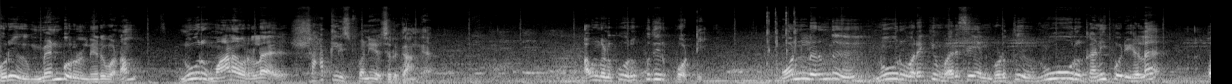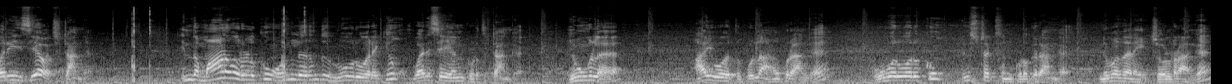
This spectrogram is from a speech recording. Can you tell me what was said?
ஒரு மென்பொருள் நிறுவனம் நூறு மாணவர்களை ஷார்ட் லிஸ்ட் பண்ணி வச்சுருக்காங்க. அவங்களுக்கு ஒரு புதிர் போட்டி. ஒன்றுலேருந்து நூறு வரைக்கும் வரிசை எண் கொடுத்து நூறு கணிப்பொறிகளை வரிசையாக வச்சுட்டாங்க. இந்த மாணவர்களுக்கும் ஒன்றுலேருந்து நூறு வரைக்கும் வரிசை எண் கொடுத்துட்டாங்க. இவங்கள ஆய்வகத்துக்குள்ளே அனுப்புகிறாங்க ஒவ்வொருவருக்கும் இன்ஸ்ட்ரக்ஷன் கொடுக்குறாங்க. நிபந்தனை சொல்கிறாங்க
